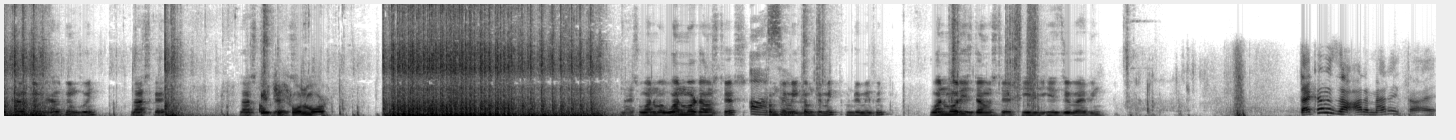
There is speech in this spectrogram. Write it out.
Help, help him, help him, Quinn. Last guy. Last two guys. Just one more. Nice. One more, one more downstairs. Come to me, come to me, come to me, Quinn. One more is downstairs. He's, he's reviving. That guy was the automatic guy.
